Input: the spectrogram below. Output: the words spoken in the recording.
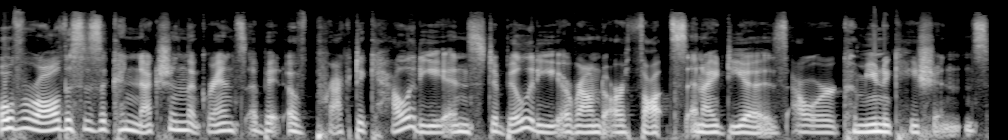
Overall, this is a connection that grants a bit of practicality and stability around our thoughts and ideas, our communications.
